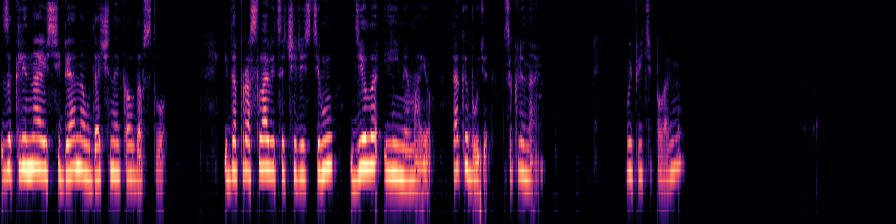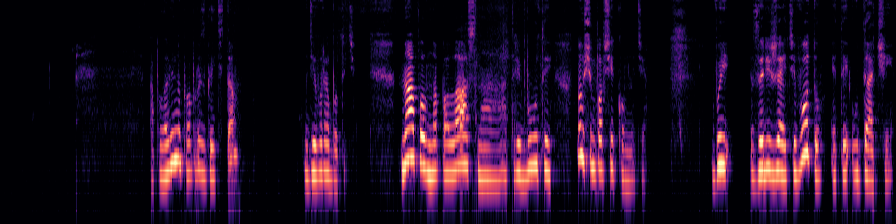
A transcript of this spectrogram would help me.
заклинаю себя на удачное колдовство. И да прославится через тьму дело и имя мое. Так и будет, заклинаю. Выпейте половину. А половину побрызгайте там, где вы работаете. На пол, на палас, на атрибуты, ну, в общем, по всей комнате. Вы заряжаете воду этой удачей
